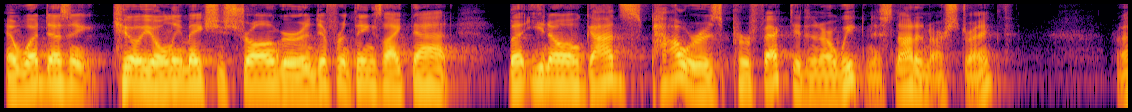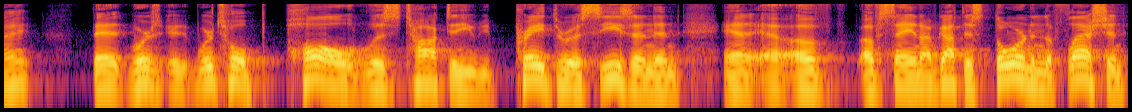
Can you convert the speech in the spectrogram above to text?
and what doesn't kill you only makes you stronger, and different things like that. But, you know, God's power is perfected in our weakness, not in our strength, right? That we're, we're told Paul was talked to, he prayed through a season and, and uh, of, of saying, I've got this thorn in the flesh. And,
